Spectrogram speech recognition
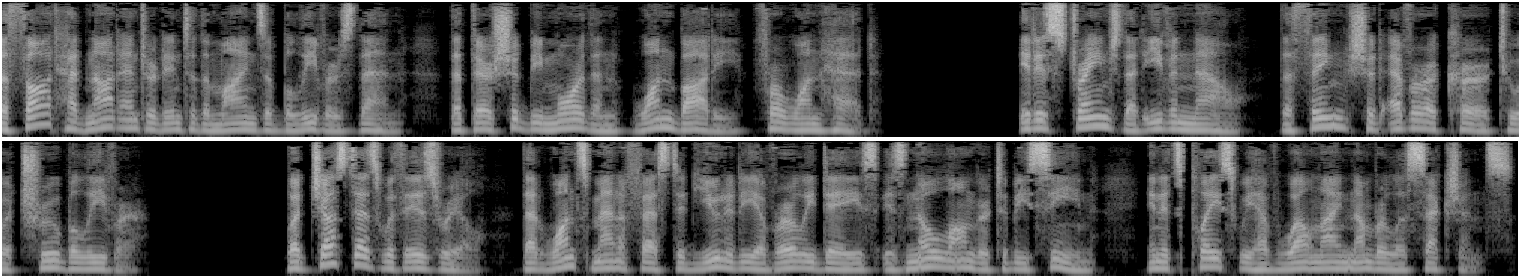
The thought had not entered into the minds of believers then, that there should be more than one body for one head. It is strange that even now, the thing should ever occur to a true believer. But just as with Israel, that once manifested unity of early days is no longer to be seen, in its place we have well-nigh numberless sections.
